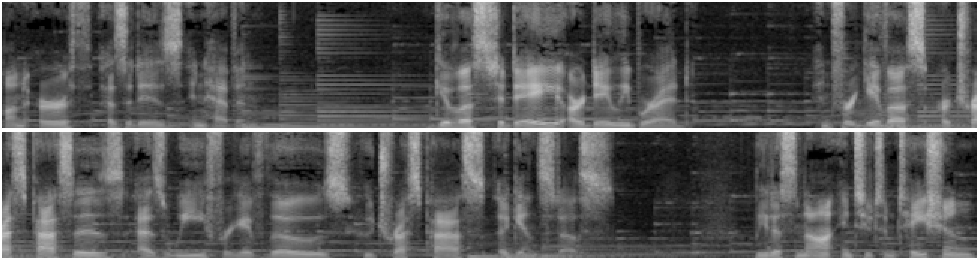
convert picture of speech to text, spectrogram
on earth as it is in heaven. Give us today our daily bread, and forgive us our trespasses as we forgive those who trespass against us. Lead us not into temptation,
